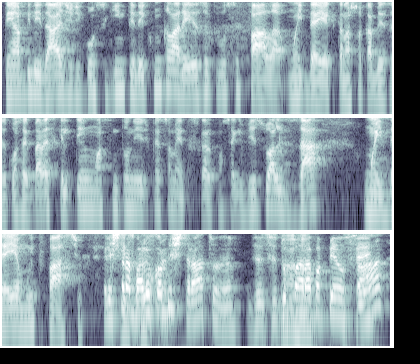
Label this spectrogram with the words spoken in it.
tem a habilidade de conseguir entender com clareza o que você fala, uma ideia que tá na sua cabeça. Ele consegue, parece que ele tem uma sintonia de pensamento, os caras conseguem visualizar uma ideia muito fácil. Eles, Eles trabalham conseguem... com abstrato, né? Se tu uhum. parar pra pensar,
